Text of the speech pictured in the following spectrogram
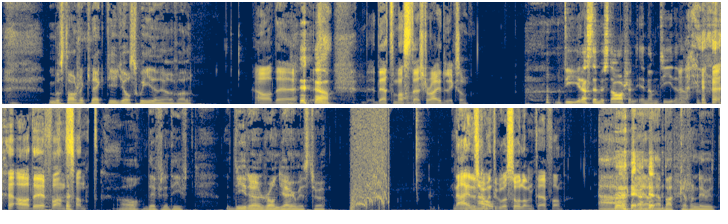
Mustaschen knäckte ju Joss Sweden i alla fall. Ja, det... Ja. Det är ett mustache ride liksom. Dyraste mustaschen genom tiderna. ja, det är fan sant. Ja, definitivt. Dyrare än Ron Jeremys tror jag. Nej, nu ska vi No. inte gå så långt här fan. Ah, okej, jag, jag backar från det ut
